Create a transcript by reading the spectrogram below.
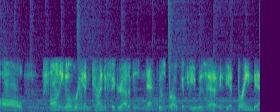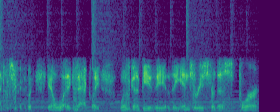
all fawning over him, trying to figure out if his neck was broke, if he was if he had brain damage, you know what exactly was going to be the the injuries for this poor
